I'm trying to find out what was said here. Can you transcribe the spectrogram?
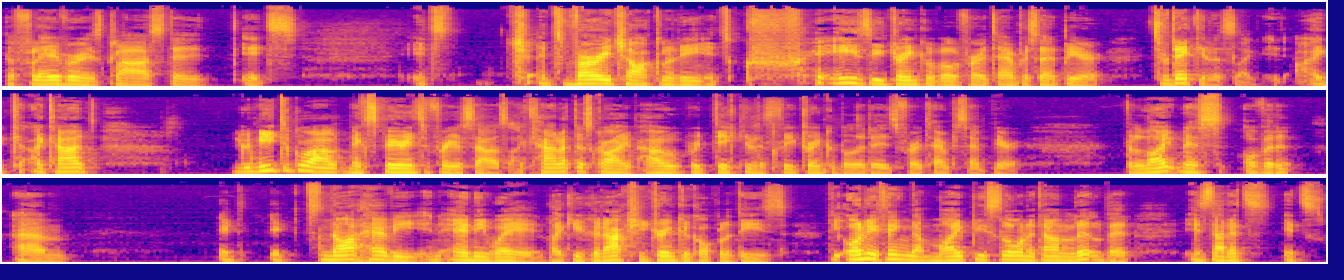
the flavor is class. The it's it's it's very chocolatey. It's crazy drinkable for a ten percent beer. It's ridiculous. Like I I can't. You need to go out and experience it for yourselves. I cannot describe how ridiculously drinkable it is for a ten percent beer. The lightness of it, um, it it's not heavy in any way. Like you could actually drink a couple of these. The only thing that might be slowing it down a little bit is that it's it's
